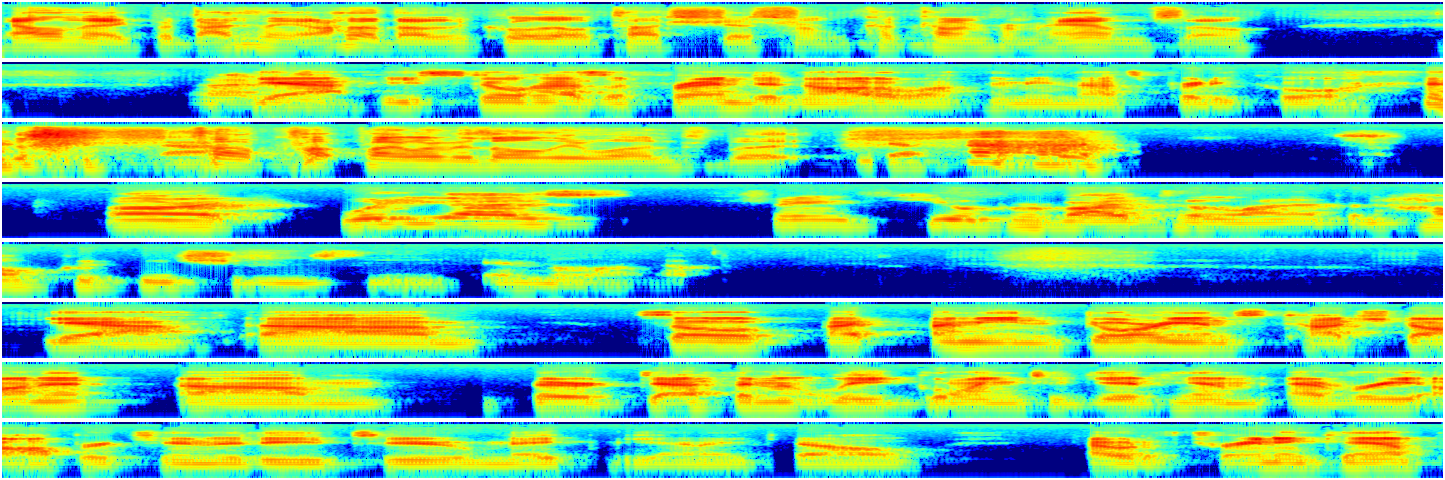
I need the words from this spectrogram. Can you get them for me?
Melnyk, but I think I thought that was a cool little touch just from coming from him. So. Yeah, he still has a friend in Ottawa. I mean, that's pretty cool. Probably one of his only ones, but yeah. All right. What do you guys think he'll provide to the lineup, and how quickly should we see in the lineup? Yeah. Um, so, I, I, mean, Dorion's touched on it. Um, they're definitely going to give him every opportunity to make the NHL out of training camp.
